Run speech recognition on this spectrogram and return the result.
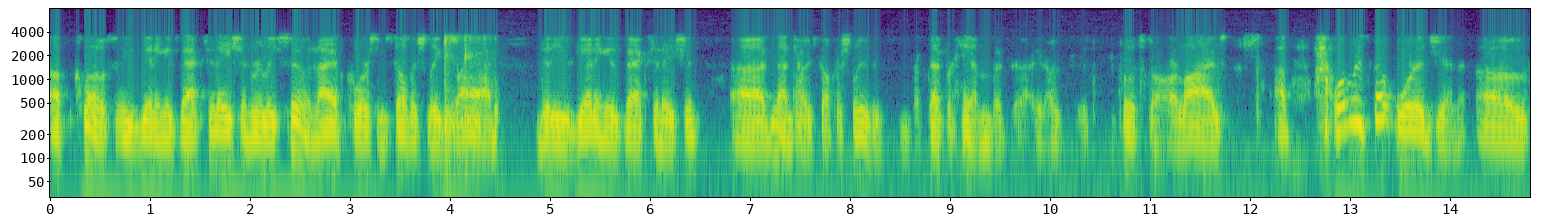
up close, and he's getting his vaccination really soon. And I, of course, am selfishly glad that he's getting his vaccination. Uh, not entirely selfishly, but that for him, but uh, you know, it's, it's close to our lives. Uh, how, what was the origin of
